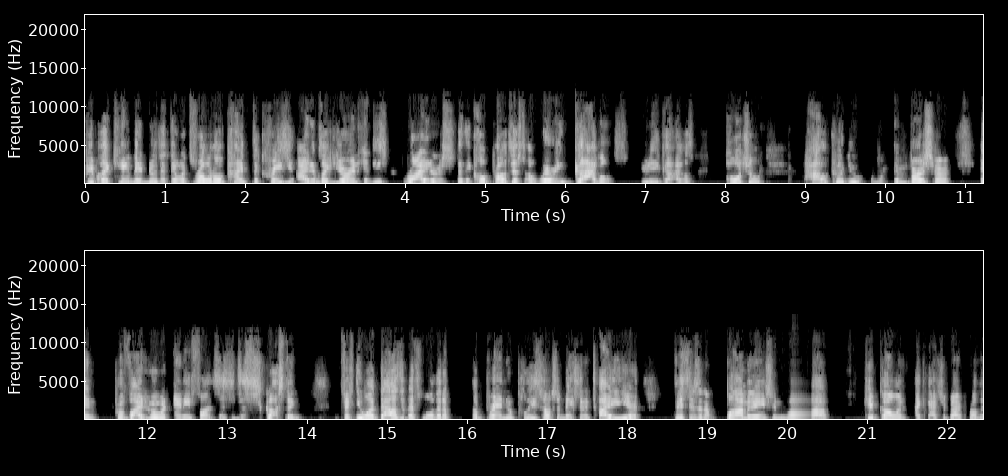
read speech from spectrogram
people that came there knew that they were throwing all kinds of crazy items like urine, and these riders that they call protests are wearing goggles. You need goggles. Hochul, how could you reimburse her and provide her with any funds? This is disgusting. Fifty-one thousand. That's more than a, a brand new police officer makes an entire year. This is an abomination. Wow. Keep going. I got your back, brother,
